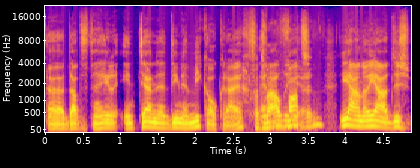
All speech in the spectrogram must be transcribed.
eh, dat het een hele interne dynamiek ook krijgt. Verdwaalde je wat- erin? Ja, nou ja, dus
